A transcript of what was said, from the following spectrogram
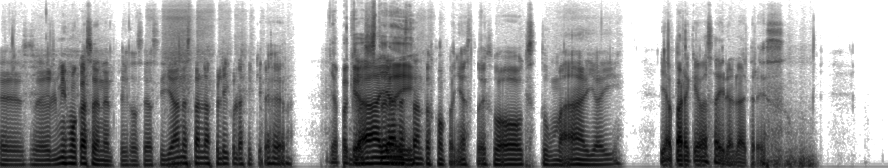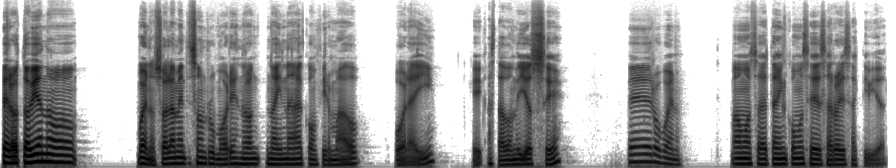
Es el mismo caso de Netflix. O sea, si ya no están las películas que quieres ver, ya para qué vas a ya, estar ya no ahí? están tus compañías, tu Xbox, tu Mario ahí. ¿Ya para qué vas a ir a la E3? Pero todavía no, bueno, solamente son rumores, no, no hay nada confirmado por ahí, hasta donde yo sé. Pero bueno, vamos a ver también cómo se desarrolla esa actividad.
